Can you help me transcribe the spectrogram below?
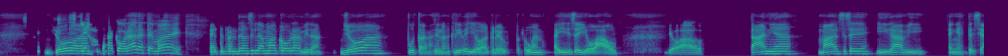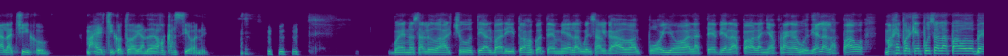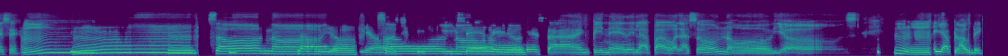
Yo a Le vamos a cobrar a este maje. este pendejo sí le vamos a cobrar, mira. Yo a puta, así nos escribe Joa, creo, pero bueno, ahí dice Joao, Joao. Tania, Marce y Gaby, en especial a Chico. Más el Chico todavía anda de vacaciones. Bueno, saludos al Chuti, al Barito, a Jocotemiel, a Will Salgado, al Pollo, a la Tepi, a la Pau, a la Ñafran, a Gudiel, a la Pau. Maje, ¿por qué puso a la Pau dos veces? Mm. Mm, son novios, son Y se novios. besan, Pineda y la Paola son novios. Mm, y aplauden.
